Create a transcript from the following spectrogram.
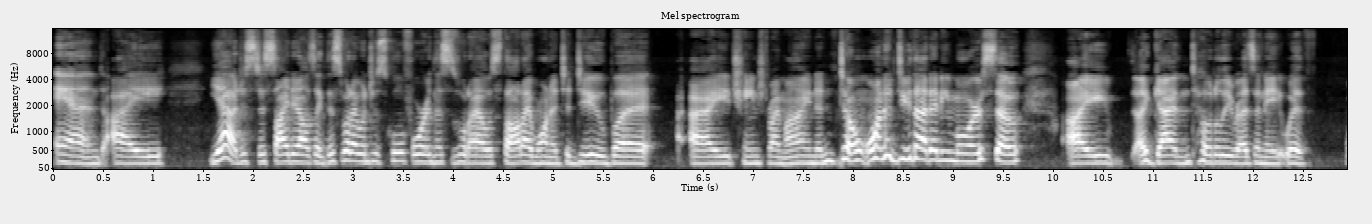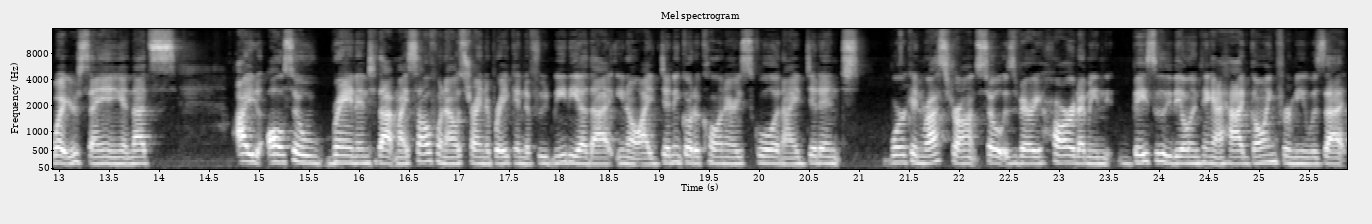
And I, yeah, just decided I was like, this is what I went to school for and this is what I always thought I wanted to do. But I changed my mind and don't want to do that anymore. So I, again, totally resonate with what you're saying. And that's, I also ran into that myself when I was trying to break into food media that, you know, I didn't go to culinary school and I didn't work in restaurants. So it was very hard. I mean, basically, the only thing I had going for me was that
